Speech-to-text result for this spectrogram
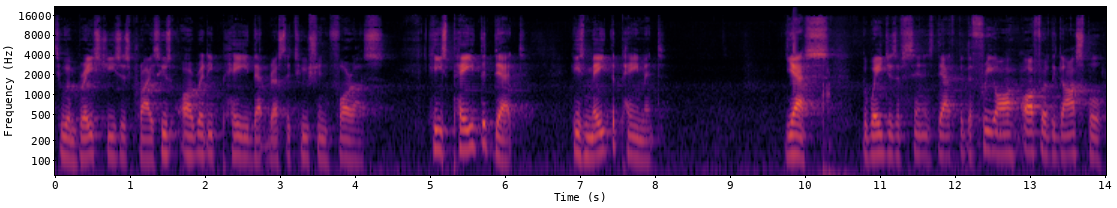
to embrace Jesus Christ, who's already paid that restitution for us. He's paid the debt, He's made the payment. Yes, the wages of sin is death, but the free offer of the gospel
